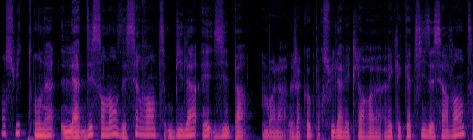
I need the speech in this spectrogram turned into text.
Ensuite, on a la descendance des servantes Bila et Zilpa. Voilà, Jacob poursuit là avec, euh, avec les quatre fils des servantes.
